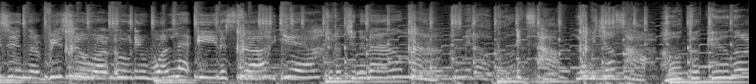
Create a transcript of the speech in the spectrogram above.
오리지널 비주얼 우린 원래 이랬어 yeah. 두렵지는 않아 흥미로운 It's hot let me just hot 어떻게 널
